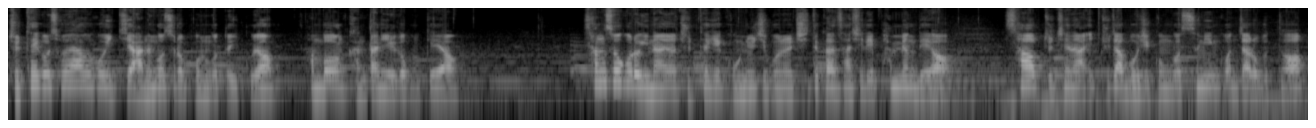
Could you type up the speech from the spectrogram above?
주택을 소유하고 있지 않은 것으로 보는 것도 있고요. 한번 간단히 읽어볼게요. 상속으로 인하여 주택의 공유 지분을 취득한 사실이 판명되어 사업 주체나 입주자 모집 공고 승인권자로부터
